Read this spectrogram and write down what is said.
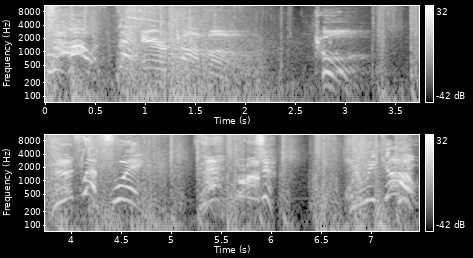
Power! Air combo! Cool! Web swing! Here we go!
